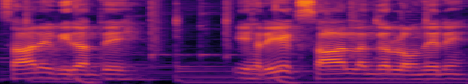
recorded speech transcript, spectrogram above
ਸਾਰੇ ਵੀਰਾਂ ਤੇ। ਇਹ ਹਰੇਕ ਸਾਲ ਲੰਗਰ ਲਾਉਂਦੇ ਨੇ।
